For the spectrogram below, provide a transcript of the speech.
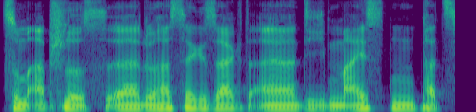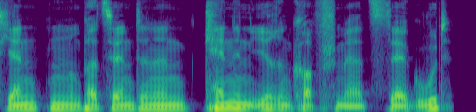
zum Abschluss, äh, du hast ja gesagt, äh, die meisten Patienten und Patientinnen kennen ihren Kopfschmerz sehr gut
